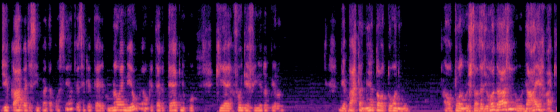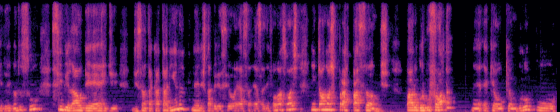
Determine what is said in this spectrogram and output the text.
de carga de 50%. Esse critério não é meu, é um critério técnico que é, foi definido pelo Departamento Autônomo Autônomo Estrada de Rodagem, o DAER, aqui do Rio Grande do Sul, similar ao DR de, de Santa Catarina, né, ele estabeleceu essa, essas informações. Então, nós pra, passamos para o grupo Frota, né, é, que, é um, que é um grupo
